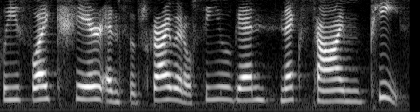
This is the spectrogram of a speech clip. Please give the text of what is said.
Please like, share, and subscribe, and I'll see you again next time. Peace.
